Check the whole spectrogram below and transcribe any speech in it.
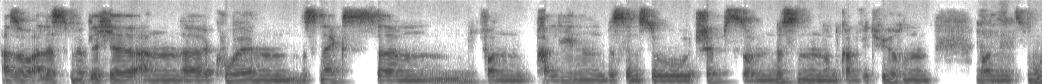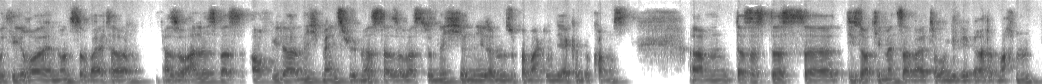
Also alles Mögliche an äh, coolen Snacks, ähm, von Pralinen bis hin zu Chips und Nüssen und Konfitüren mhm. und Smoothie-Rollen und so weiter. Also alles, was auch wieder nicht Mainstream ist, also was du nicht in jedem Supermarkt um die Ecke bekommst. Ähm, das ist das, äh, die Sortimentserweiterung, die wir gerade machen.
